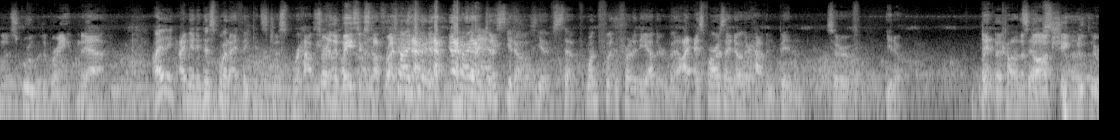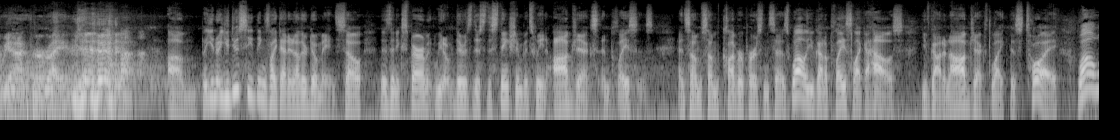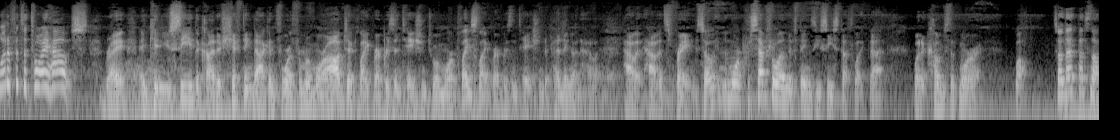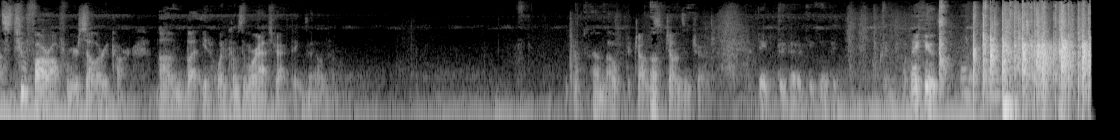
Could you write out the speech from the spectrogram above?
you know screw with the brain. Yeah, I think. I mean, at this point, I think it's just we're happy. Sort of the basic stuff, right? Trying, trying, to, trying to just you know, you know, step one foot in front of the other. But I, as far as I know, there haven't been sort of you know, like a, concepts. a dog-shaped uh, nuclear reactor, right? Yeah, yeah. Um, but you know, you do see things like that in other domains. So there's an experiment. You know, there's this distinction between objects and places. And some some clever person says, well, you've got a place like a house. You've got an object like this toy. Well, what if it's a toy house, right? And can you see the kind of shifting back and forth from a more object-like representation to a more place-like representation, depending on how how it how it's framed. So in the more perceptual end of things, you see stuff like that. When it comes to more, well, so that that's not too far off from your celery car. Um, but you know, when it comes to more abstract things, I don't know. Um, oh, John's, oh. John's in charge. I think we got to keep moving. Okay. Thank you. Thank you.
